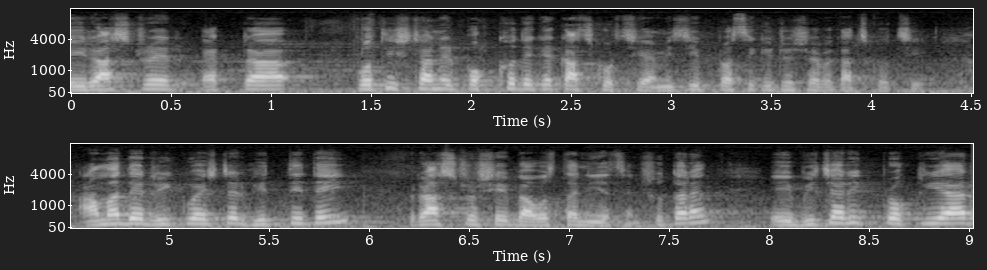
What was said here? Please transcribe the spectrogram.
এই রাষ্ট্রের একটা প্রতিষ্ঠানের পক্ষ থেকে কাজ করছি। আমি চিফ প্রসিকিউটর হিসেবে কাজ করছি। আমাদের রিকোয়েস্টের ভিত্তিতেই রাষ্ট্র সেই ব্যবস্থা নিয়েছেন। সুতরাং এই বিচারিক প্রক্রিয়ার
